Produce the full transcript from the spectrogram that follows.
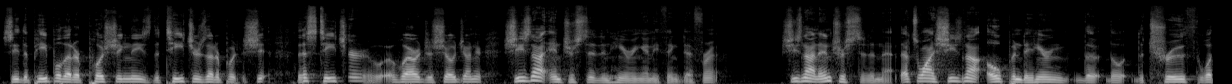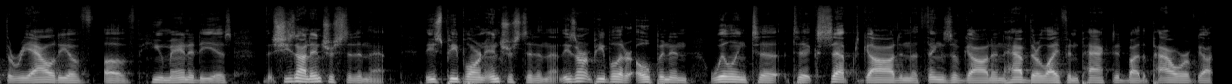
See the people that are pushing these the teachers that are put she, this teacher who i just showed you on here she's not interested in hearing anything different. She's not interested in that. That's why she's not open to hearing the the, the truth what the reality of of humanity is. That she's not interested in that these people aren't interested in that. These aren't people that are open and willing to, to accept God and the things of God and have their life impacted by the power of God.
